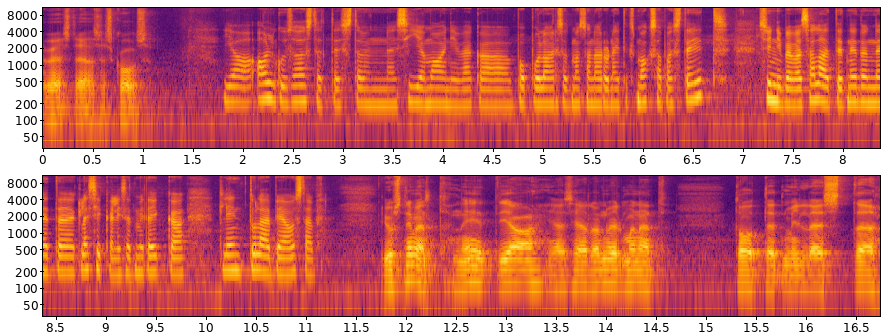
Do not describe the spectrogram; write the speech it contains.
ühes tehases koos ja algusaastatest on siiamaani väga populaarsed, ma saan aru, näiteks maksapasteet, sünnipäevasalat, et need on need klassikalised, mida ikka klient tuleb ja ostab? just nimelt, need ja, ja seal on veel mõned tooted, millest äh,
